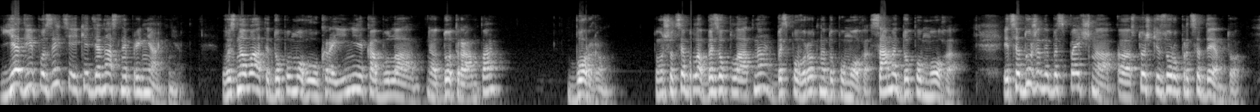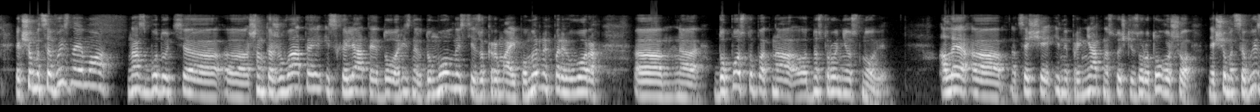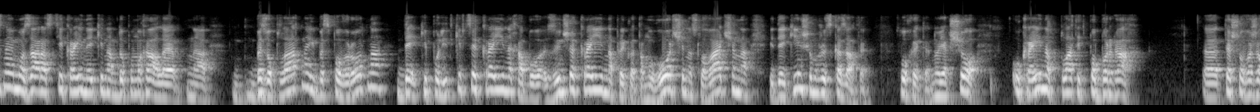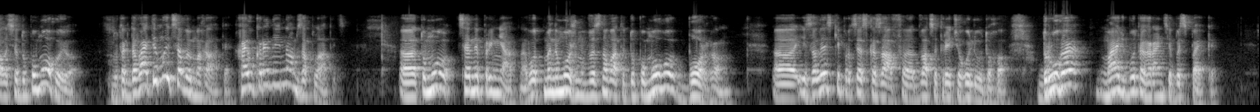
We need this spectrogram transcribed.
Є дві позиції, які для нас неприйнятні: визнавати допомогу Україні, яка була е, до Трампа, боргом. Тому що це була безоплатна, безповоротна допомога, саме допомога. І це дуже небезпечно е, з точки зору прецеденту. Якщо ми це визнаємо, нас будуть е, шантажувати і схиляти до різних домовленостей, зокрема і по мирних переговорах, до поступок на односторонній основі. Але е, це ще і неприйнятно з точки зору того, що якщо ми це визнаємо, зараз ті країни, які нам допомагали е, безоплатно і безповоротно, деякі політики в цих країнах або з інших країн, наприклад, там Угорщина, Словаччина і деякі інші можуть сказати: слухайте, ну якщо Україна платить по боргах е, те, що вважалося допомогою, ну так давайте ми це вимагати. Хай Україна і нам заплатить. Е, Тому це неприйнятно. От ми не можемо визнавати допомогу боргом. Е, І Зеленський про це сказав е, 23 лютого. Друге, мають бути гарантії безпеки.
